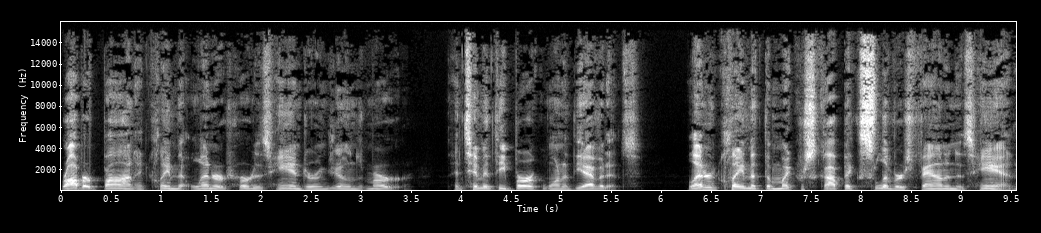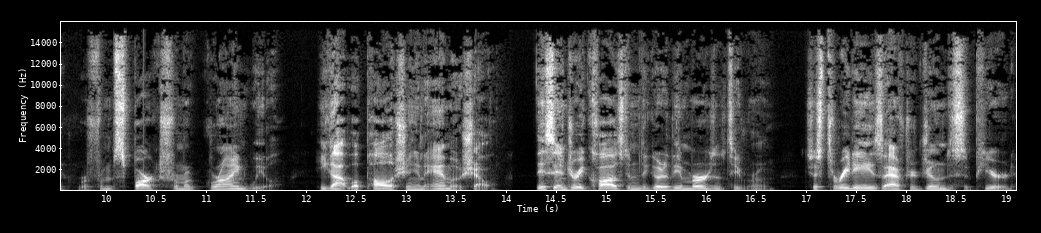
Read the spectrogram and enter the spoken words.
Robert Bond had claimed that Leonard hurt his hand during Joan's murder, and Timothy Burke wanted the evidence. Leonard claimed that the microscopic slivers found in his hand were from sparks from a grind wheel he got while polishing an ammo shell. This injury caused him to go to the emergency room, just three days after Joan disappeared.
